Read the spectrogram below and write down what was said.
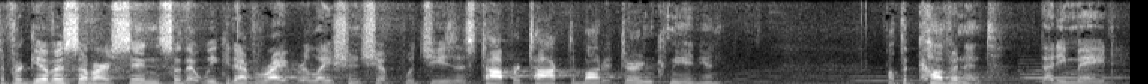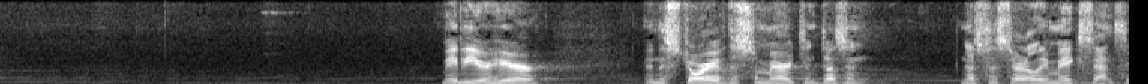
to forgive us of our sins so that we could have right relationship with Jesus. Topper talked about it during communion, about the covenant that he made. Maybe you're here and the story of the Samaritan doesn't necessarily make sense.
